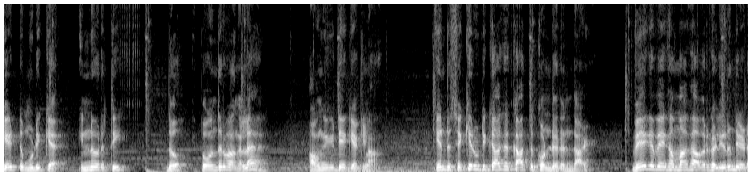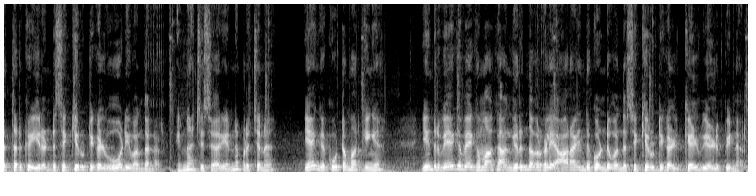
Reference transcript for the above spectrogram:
கேட்டு முடிக்க இன்னொருத்தி தோ இப்போ வந்துடுவாங்கல்ல அவங்ககிட்டயே கேட்கலாம் என்று செக்யூரிட்டிக்காக காத்து கொண்டிருந்தாள். வேக வேகமாக அவர்கள் இருந்த இடத்திற்கு இரண்டு செக்யூரிட்டிகள் ஓடி வந்தனர். என்னாச்சு சார் என்ன பிரச்சனை? ஏன் இங்கே கூட்டமாக இருக்கீங்க? என்று வேக வேகமாக அங்கிருந்தவர்களை ஆராய்ந்து கொண்டு வந்த செக்யூரிட்டிகள் கேள்வி எழுப்பினர்.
